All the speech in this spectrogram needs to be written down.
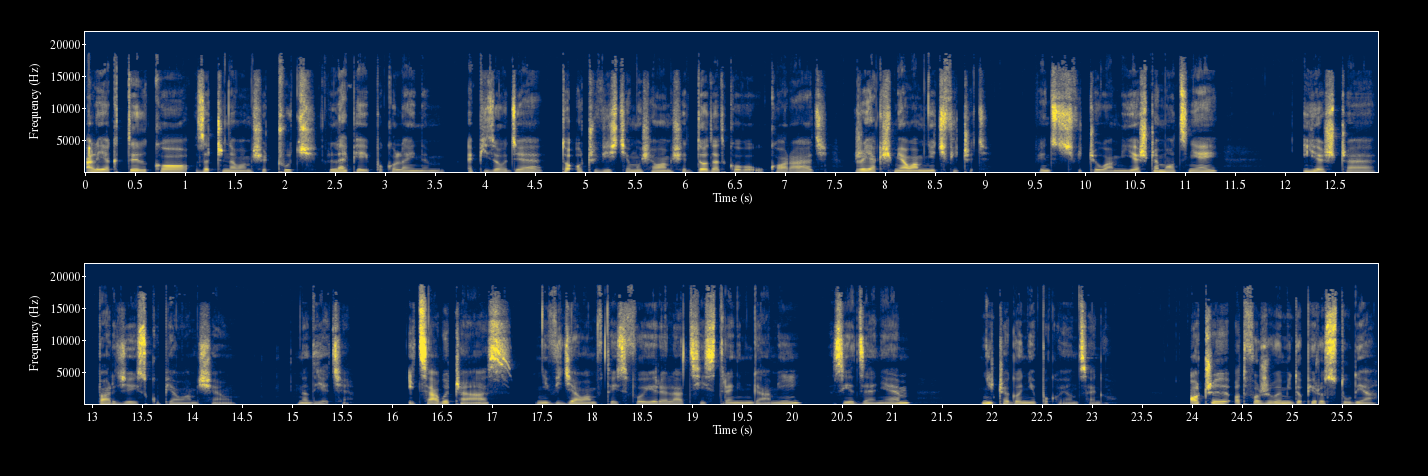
Ale jak tylko zaczynałam się czuć lepiej po kolejnym epizodzie, to oczywiście musiałam się dodatkowo ukorać, że jak śmiałam nie ćwiczyć. Więc ćwiczyłam jeszcze mocniej i jeszcze bardziej skupiałam się na diecie. I cały czas nie widziałam w tej swojej relacji z treningami, z jedzeniem, niczego niepokojącego. Oczy otworzyły mi dopiero studia.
